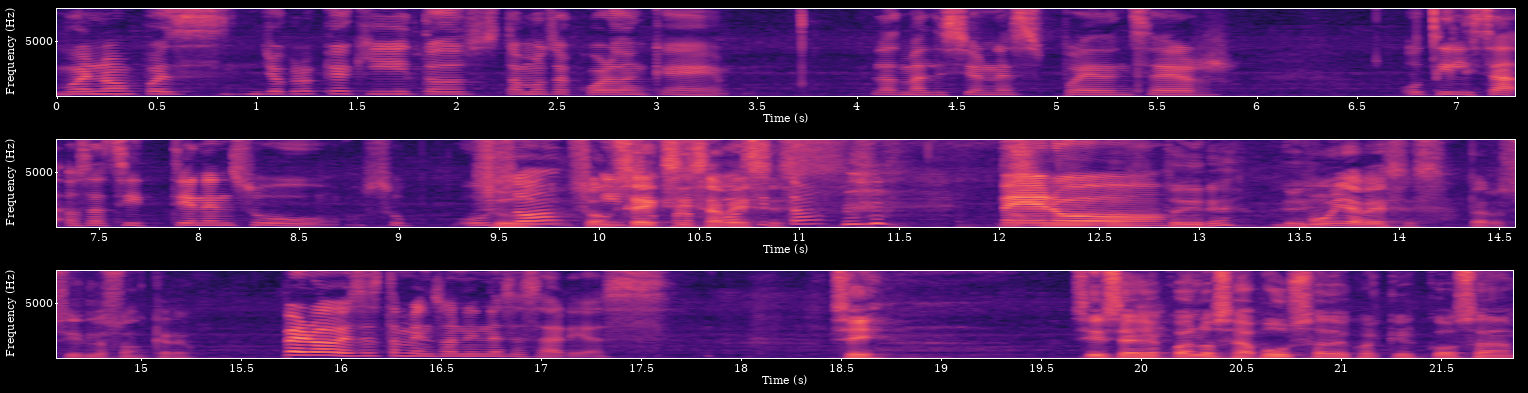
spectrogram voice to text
Bueno, pues yo creo que aquí todos estamos de acuerdo en que las maldiciones pueden ser utilizadas, o sea, si tienen su, su uso. son y su a veces. Pero, te diré. Muy a veces, pero sí lo son, creo. pero a veces también son innecesarias. Sí. Sí, o sea, ya cuando se abusa de cualquier cosa,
